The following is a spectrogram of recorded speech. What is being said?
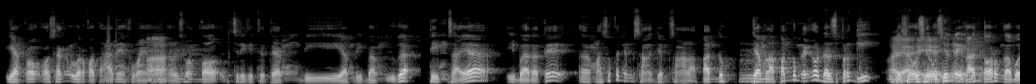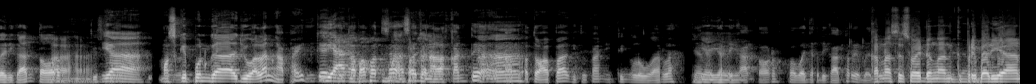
ya kalau kalau saya kan luar kotaan ya kemarin Ah. terus kalau sedikit yang di yang di bank juga tim saya ibaratnya eh, masuk kan jam setengah jam setengah delapan tuh Hmm. jam delapan tuh mereka udah harus pergi Ah, udah iya, saya usir-usir iya, iya, kantor nggak boleh di kantor Ah, ah. Justru. Ya, meskipun gak jualan ngapain kayak Iya, gitu. apa-apa, terserah, asal Memperkenalkan teh Ah. atau apa gitu kan. penting keluar lah jangan Iya, banyak iya, di iya. kantor kalau banyak di kantor ya berarti Karena sesuai dengan kepribadian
